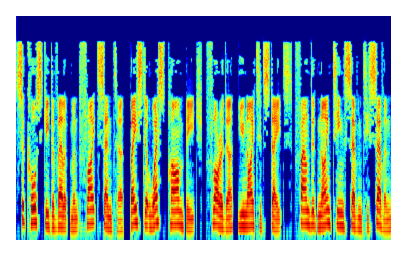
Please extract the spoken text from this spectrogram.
Sikorsky Development Flight Center, based at West Palm Beach, Florida, United States founded 1977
